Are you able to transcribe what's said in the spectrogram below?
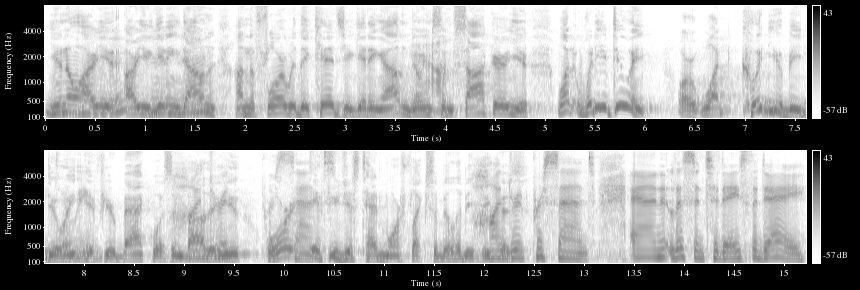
You know, mm -hmm. are you are you getting mm -hmm. down on the floor with the kids? You're getting out and doing yeah. some soccer. You what what are you doing? or what could you be doing, doing, if your back wasn't bothering you, or if you just had more flexibility. Hundred percent. And listen, today's the day.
